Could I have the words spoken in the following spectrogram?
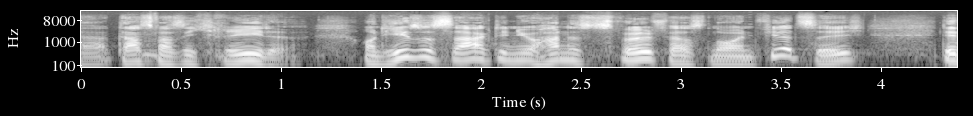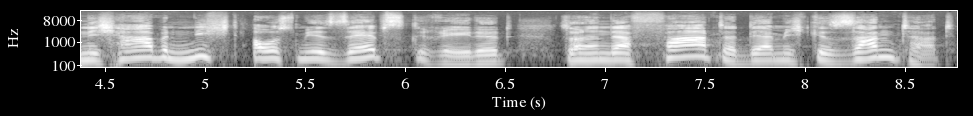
ja, das, was ich rede. Und Jesus sagt in Johannes 12, Vers 49, denn ich habe nicht aus mir selbst geredet, sondern der Vater, der mich gesandt hat,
